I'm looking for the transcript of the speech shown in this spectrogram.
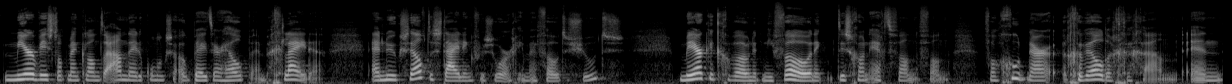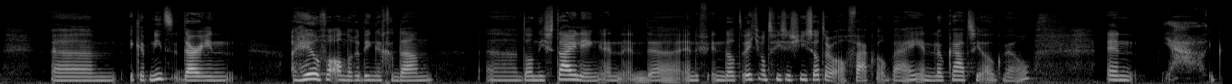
meer wist wat mijn klanten aandeden, kon ik ze ook beter helpen en begeleiden. En nu ik zelf de styling verzorg in mijn fotoshoots, merk ik gewoon het niveau. En het is gewoon echt van, van, van goed naar geweldig gegaan. En um, ik heb niet daarin heel veel andere dingen gedaan uh, dan die styling. En, en, de, en, de, dat, weet je, want visagie zat er al vaak wel bij. En de locatie ook wel. En ja, ik,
